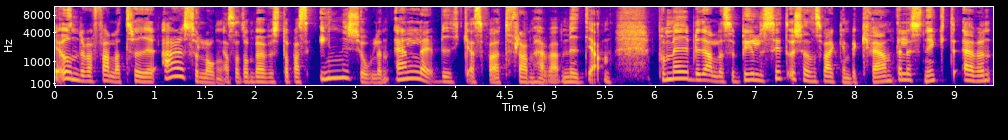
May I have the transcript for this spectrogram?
Jag undrar varför alla tröjor är så långa så att de behöver stoppas in i kjolen eller vikas för att framhäva midjan. På mig blir det alldeles för bylsigt och känns varken bekvämt eller snyggt. Även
